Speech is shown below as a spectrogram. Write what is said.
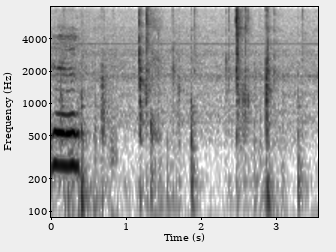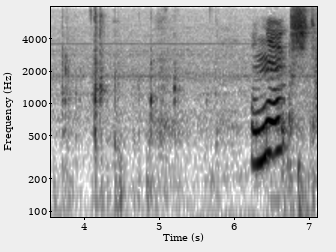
here. And next,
